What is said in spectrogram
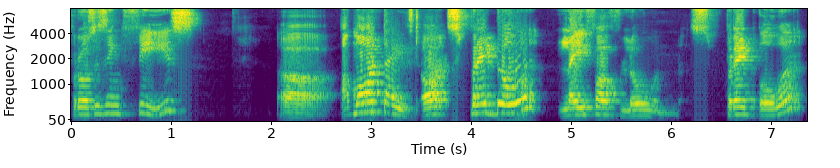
processing fees uh, amortized or spread over life of loan. Spread over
